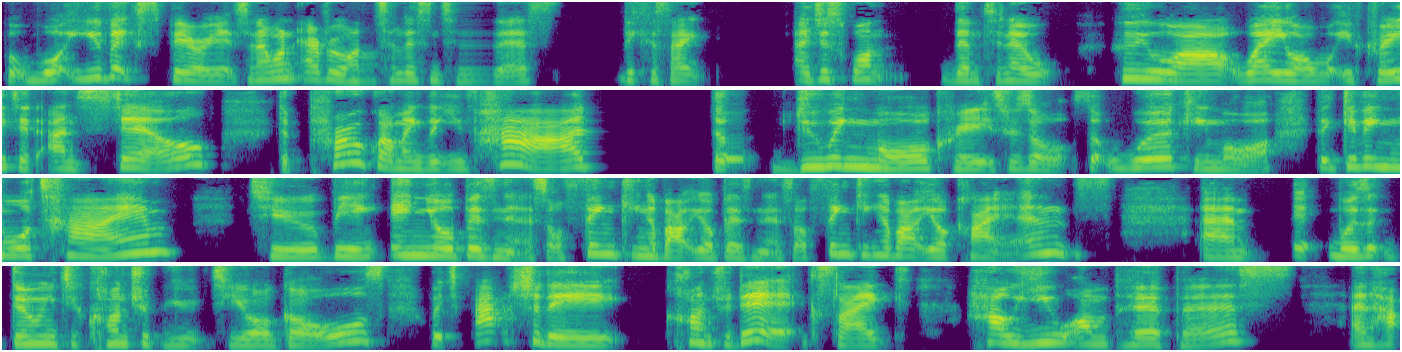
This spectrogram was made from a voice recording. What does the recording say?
But what you've experienced and I want everyone to listen to this because like I just want them to know who you are, where you are, what you've created and still the programming that you've had that doing more creates results, that working more, that giving more time to being in your business or thinking about your business or thinking about your clients um, it was going to contribute to your goals, which actually contradicts like how you on purpose and how,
